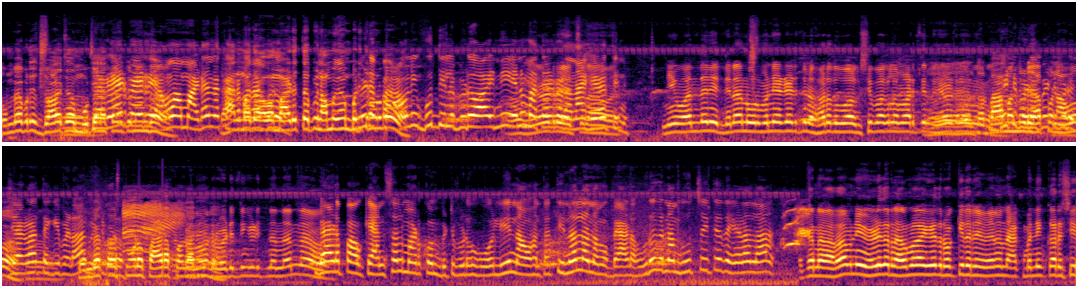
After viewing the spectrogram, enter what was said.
ತುಂಬೆ ಬಿಡಿ ಜೋಳ ಚಾ ಮುಟ್ಟ ಜಗಳ ಬೇಡ್ರಿ ಅವ ಮಾಡ್ಯಾನ ಕಾರ್ಬಾರ ಮಾಡಿ ತಪ್ಪಿ ನಮಗೆ ಬಿಡಿ ಬಿಡಪ್ಪ ಅವನಿಗೆ ಬುದ್ಧಿ ಇಲ್ಲ ಬಿಡು. ಆ, ನೀ ಏನು ಮಾತಾಡ್ಬೇಡ ನಾ ಹೇಳ್ತೀನಿ. ನೀವು ಒಂದೇ ದಿನ ನೂರು ಮನೆ ಅಡ್ಡಾಡ್ತೀನಿ ಹರಿದು ಒಗ್ಸಿ ಬಾಗ್ಲ ಮಾಡ್ತೀನಿ ಹೇಳ್ರಿ ಅವ್ನಿಗೆ. ನೋಡಿ ಅಪ್ಪ ನಾವು. ಜಗಳ ತೆಗಿಬೇಡ ನೋಡ್ರಿ ಹೊಡಿತೀನಿ ಗಿಡಿತೀನಿ ಅಂದ ಬೇಡಪ್ಪ ಅವು ಕ್ಯಾನ್ಸಲ್ ಮಾಡ್ಕೊಂಡ್ ಬಿಟ್ಬಿಡು ಹೋಲಿ ನಾವು ಅಂತ ತಿನ್ನಲ್ಲ ನಮಗೆ ಬೇಡ. ಹುಡುಗ ನಮ್ದು ಹುಚ್ಚ ಐತೆ ಅದ ಹೇಳಲ್ಲ. ಯಾಕಂದ್ರೆ ನಾ ಆರಾಮ್ ನೀವು ಹೇಳಿದ್ರೆ ನಾರ್ಮಲ್ ಆಗಿ ಹೇಳಿದ್ರೆ ರೊಕ್ಕಿದ್ರೆ ಏನೋ ನಾಲ್ಕು ಮಂದಿ ಕರೆಸಿ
